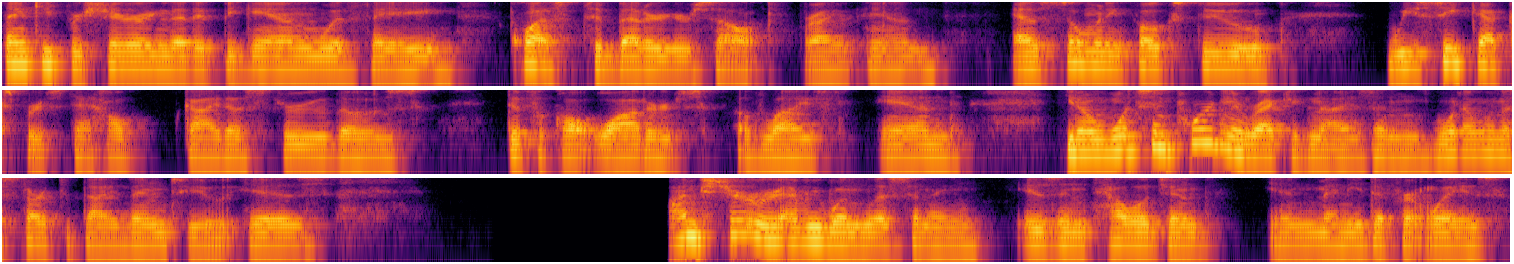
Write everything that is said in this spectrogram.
thank you for sharing that it began with a quest to better yourself, right? And as so many folks do, we seek experts to help guide us through those difficult waters of life. And, you know, what's important to recognize and what I want to start to dive into is I'm sure everyone listening is intelligent in many different ways.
